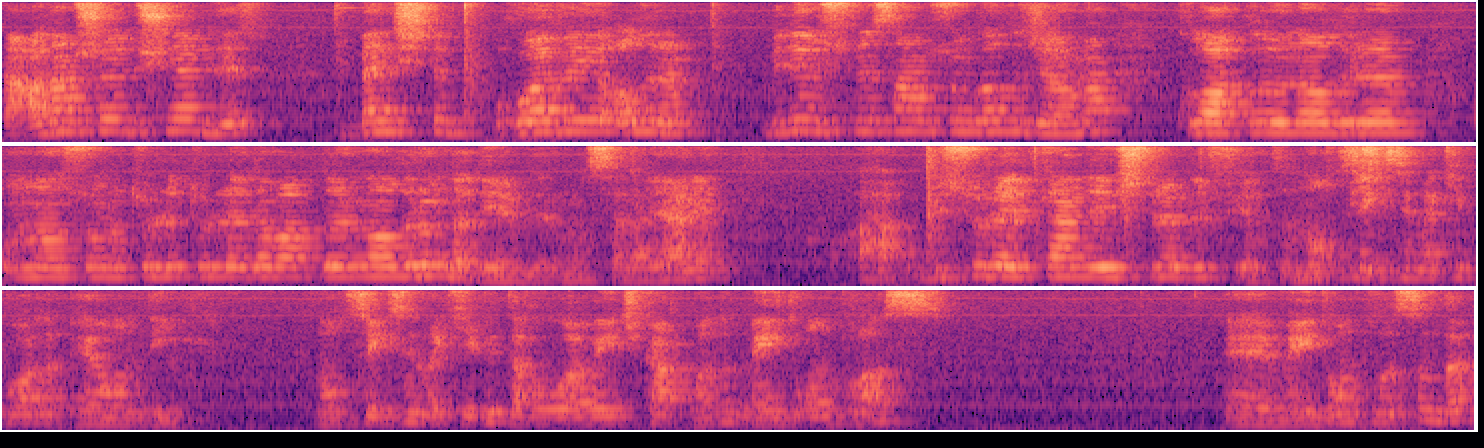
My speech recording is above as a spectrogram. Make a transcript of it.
Ha, adam şöyle düşünebilir. Ben işte Huawei'yi alırım. Bir de üstüne Samsung alacağıma kulaklığını alırım. Ondan sonra türlü türlü edevatlarını alırım da diyebilir mesela. Yani bir sürü etken değiştirebilir fiyatını. Note Bir- 8'in rakibi bu arada P10 değil. Note 8'in rakibi daha Huawei çıkartmadı. Mate 10 Plus. E, Mate 10 Plus'ın da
